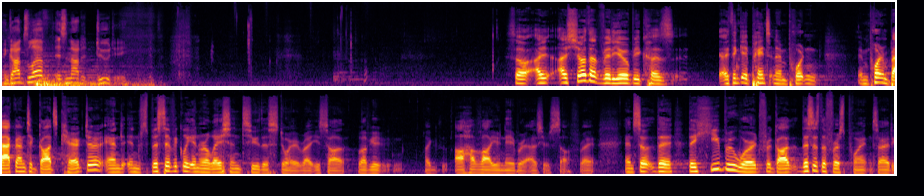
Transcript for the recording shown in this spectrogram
And God's love is not a duty, So I, I show that video because I think it paints an important important background to God's character and in specifically in relation to this story, right? You saw love your like ahava your neighbor as yourself, right? And so the, the Hebrew word for God, this is the first point, sorry, I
